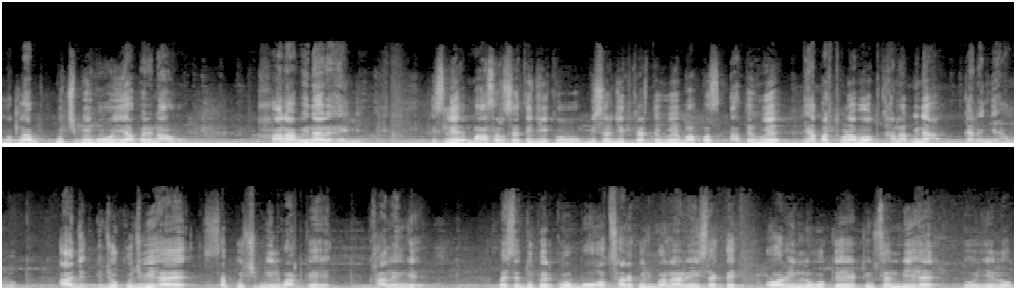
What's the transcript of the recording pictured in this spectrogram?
मतलब कुछ भी हो या फिर ना हो खाना पीना रहेंगे। इसलिए माँ सरस्वती जी को विसर्जित करते हुए, वापस आते हुए यहाँ पर थोड़ा बहुत खाना पीना करेंगे हम लोग। आज जो कुछ भी है, सब कुछ मिल बांट के खा लेंगे। वैसे दोपहर को बहुत सारे कुछ बना नहीं सकते और इन लोगों के ट्यूशन भी है तो ये लोग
